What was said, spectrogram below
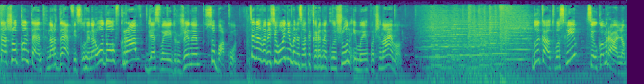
Та шок-контент нардеп від слуги народу вкрав для своєї дружини собаку. Це новини сьогодні. Мене звати Карина Клишун, і ми починаємо. Блекаут в Москві цілком реально.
